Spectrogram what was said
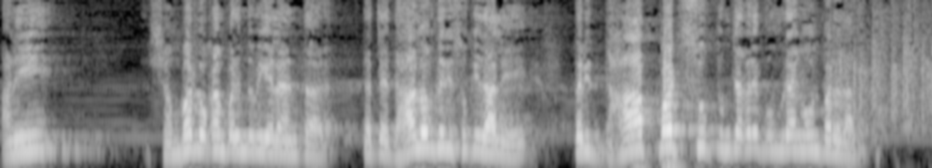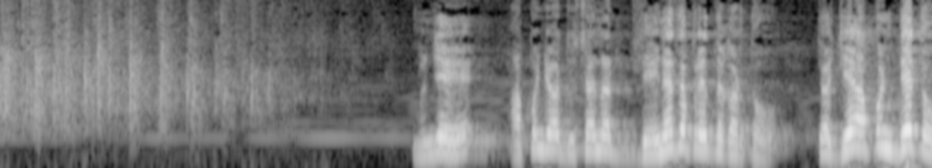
आणि शंभर लोकांपर्यंत तुम्ही गेल्यानंतर त्यातले दहा लोक जरी सुखी झाले तरी दहा पट सुख तुमच्याकडे बुमरँग होऊन परत आलं म्हणजे आपण जेव्हा दुसऱ्यांना देण्याचा प्रयत्न करतो तेव्हा जे आपण देतो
